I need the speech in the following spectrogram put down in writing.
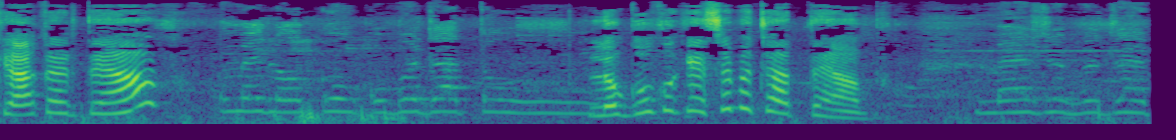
क्या करते हैं आप? मैं लोगों को बचाता हूँ। लोगों को कैसे बचाते हैं आप? मैं से हूँ।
